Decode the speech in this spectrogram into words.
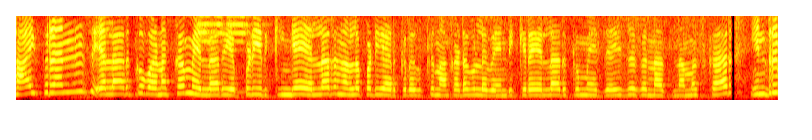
ஹாய் ஃப்ரெண்ட்ஸ் எல்லாருக்கும் வணக்கம். எல்லாரும் எப்படி இருக்கீங்க? எல்லாரும் நல்லபடியாக இருக்கிறதுக்கு நான் கடவுளை வேண்டிக்கிறேன். எல்லாருக்குமே ஜெய் ஜெகநாத் நமஸ்கார். இன்று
